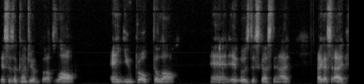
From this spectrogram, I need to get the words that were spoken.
this is a country of, of law, and you broke the law, and it was disgusting. I, like I said, I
